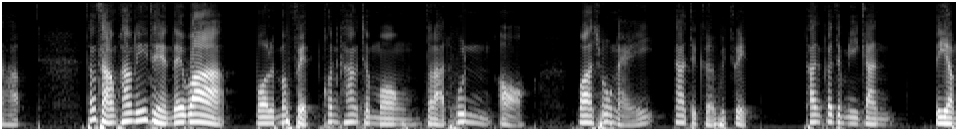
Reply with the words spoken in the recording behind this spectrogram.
ะครับ ทั้ง 3 ครั้งนี้จะเห็นได้ว่าบัฟเฟตต์ค่อนข้างจะมองตลาดหุ้นออก ว่าช่วงไหนน่าจะเกิดวิกฤต ท่านก็จะมีการเตรียม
